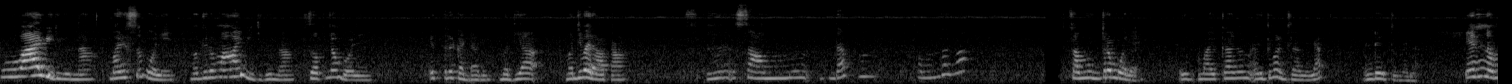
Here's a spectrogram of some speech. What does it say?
പൂവായി വിരിയുന്ന മനസ്സ് പോലെ മധുരമായി വിരിയുന്ന സ്വപ്നം പോലെ എത്ര കണ്ടാലും മതിയാ മതി വരാത്ത? സമുദ്രം പോലെ. ഇത് വായിക്കാനും ഇത് മനസ്സിലാവില്ല എന്റെ എത്തുന്നില്ല എന്നും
